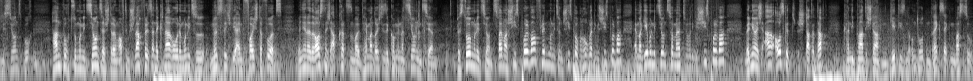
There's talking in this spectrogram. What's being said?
Missionsbuch. Handbuch zur Munitionsherstellung. Auf dem Schlachtfeld ist eine Knarre ohne Muni so nützlich wie ein feuchter Furz. Wenn ihr da draußen nicht abkratzen wollt, hämmert euch diese Kombination ins Hirn. Pistolenmunition, zweimal Schießpulver, Flintmunition, Schießpulver und hochwertiges Schießpulver, MAG-Munition, zweimal hochwertiges Schießpulver. Wenn ihr euch ausgestattet habt, kann die Party starten. Gebt diesen untoten Drecksäcken was zu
